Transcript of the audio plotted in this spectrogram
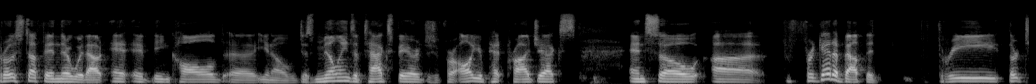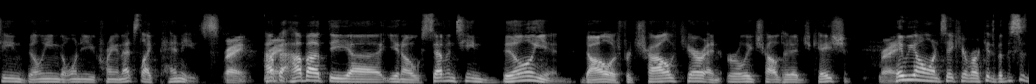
throw stuff in there without it being called, uh, you know, just millions of taxpayers for all your pet projects. And so uh, forget about the three, 13 billion going to Ukraine. That's like pennies. Right. How, right. About, how about the, uh, you know, $17 billion for childcare and early childhood education? Right. Hey, we all want to take care of our kids, but this is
